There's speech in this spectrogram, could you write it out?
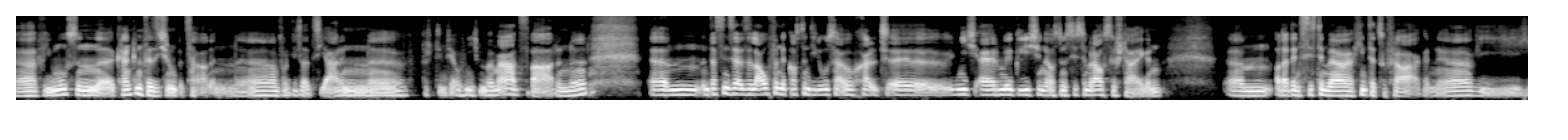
Äh, wir müssen äh, Krankenversicherung bezahlen, ja, obwohl wir seit Jahren äh, bestimmt ja auch nicht mehr beim Arzt waren. Ne? Ähm, das sind also laufende Kosten, die uns auch halt äh, nicht ermöglichen, aus dem System rauszusteigen ähm, oder den System dahinter zu fragen, ja, wie,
